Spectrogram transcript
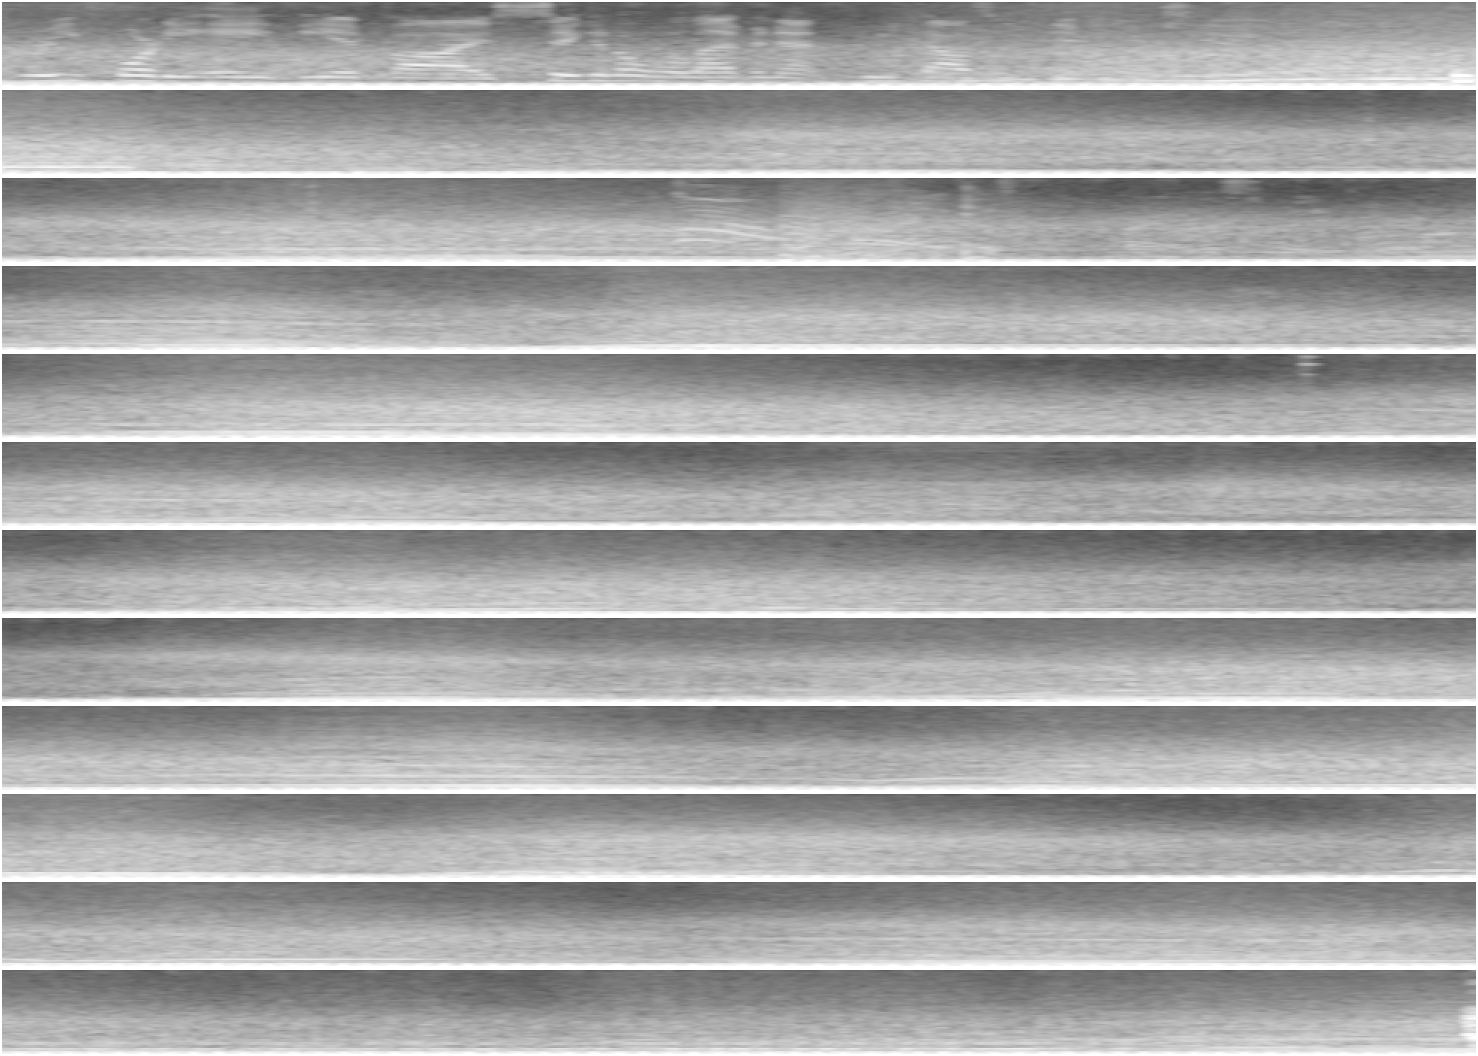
Three forty-eight. Be advised. Signal eleven at three thousand fifty-two. Alright, let's, alright, let's wait.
